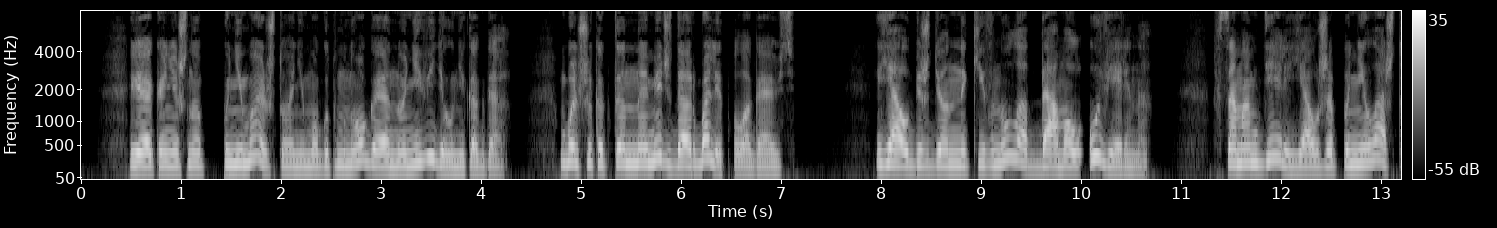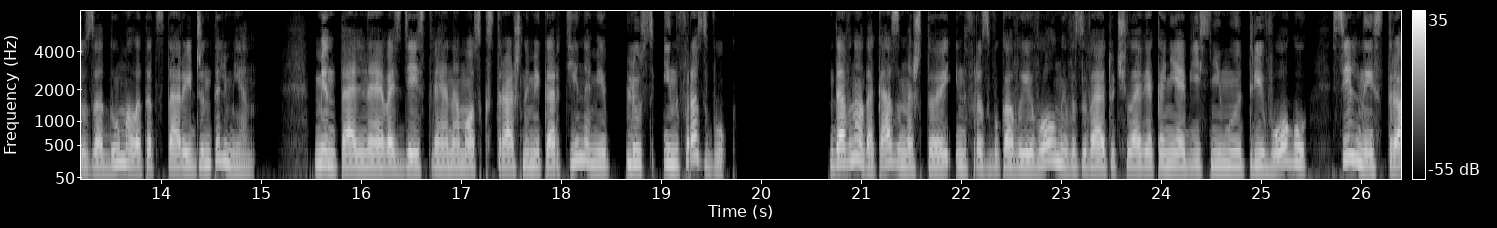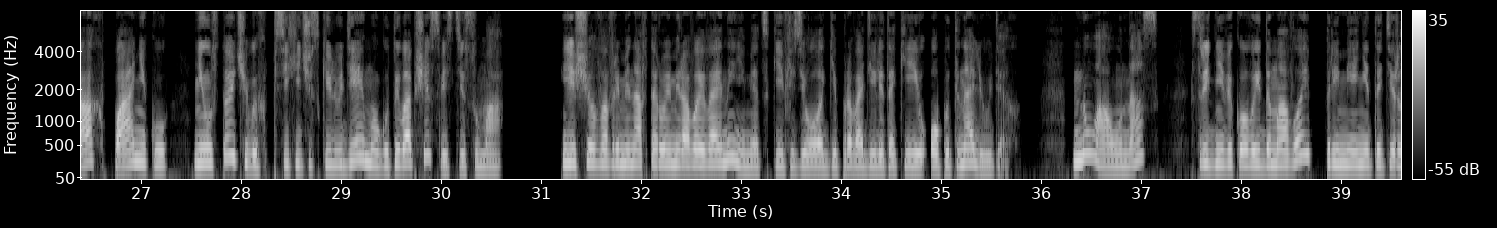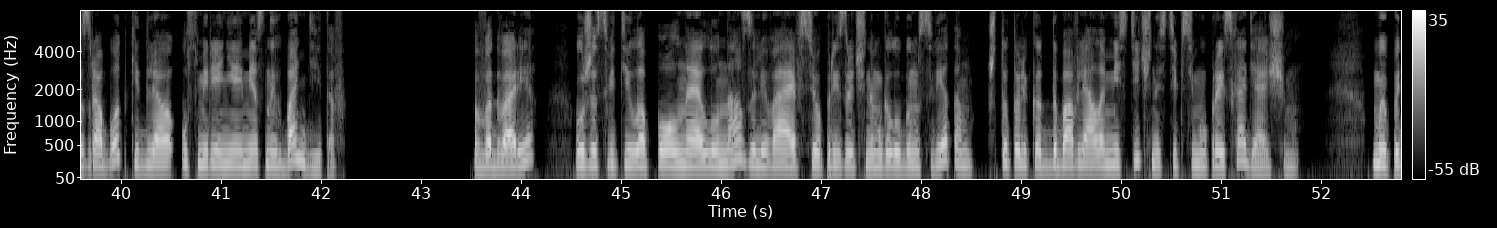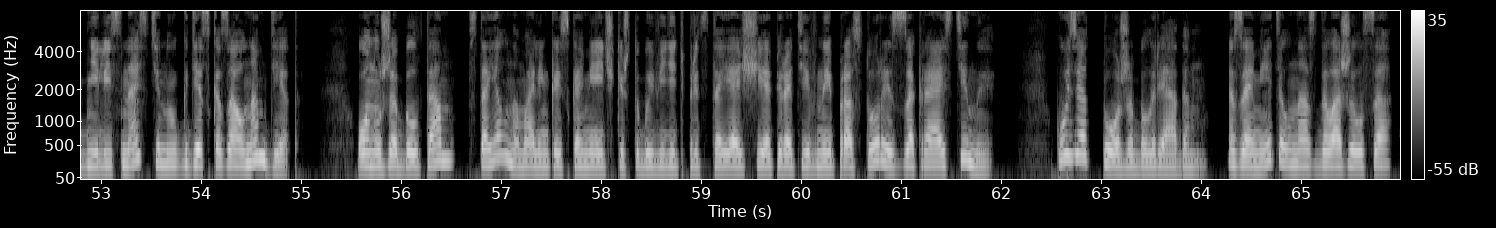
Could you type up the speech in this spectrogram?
Я, конечно, понимаю, что они могут многое, но не видел никогда. Больше как-то на меч да арбалет полагаюсь». Я убежденно кивнула, да, мол, уверена. В самом деле, я уже поняла, что задумал этот старый джентльмен. Ментальное воздействие на мозг страшными картинами плюс инфразвук. Давно доказано, что инфразвуковые волны вызывают у человека необъяснимую тревогу, сильный страх, панику, неустойчивых психически людей могут и вообще свести с ума. Еще во времена Второй мировой войны немецкие физиологи проводили такие опыты на людях. Ну а у нас средневековый домовой применит эти разработки для усмирения местных бандитов. Во дворе уже светила полная луна, заливая все призрачным голубым светом, что только добавляло мистичности всему происходящему. Мы поднялись на стену, где сказал нам дед. Он уже был там, стоял на маленькой скамеечке, чтобы видеть предстоящие оперативные просторы из-за края стены. Кузя тоже был рядом. Заметил нас, доложился.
